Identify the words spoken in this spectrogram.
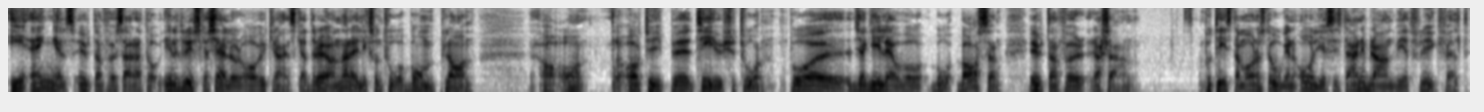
i Engels utanför Saratov, enligt ryska källor av ukrainska drönare, liksom två bombplan. Ja, av typ eh, Tu-22 på eh, Jagilevo-basen utanför Rashan. På tisdag morgon stod en oljecistern i brand vid ett flygfält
